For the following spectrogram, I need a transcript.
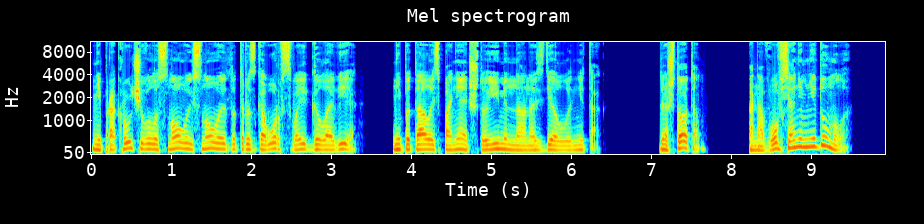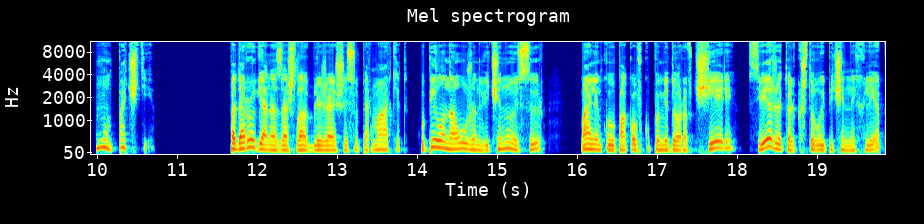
не прокручивала снова и снова этот разговор в своей голове, не пыталась понять, что именно она сделала не так. Да что там? Она вовсе о нем не думала. Ну, почти. По дороге она зашла в ближайший супермаркет, купила на ужин ветчину и сыр, маленькую упаковку помидоров черри, свежий только что выпеченный хлеб.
